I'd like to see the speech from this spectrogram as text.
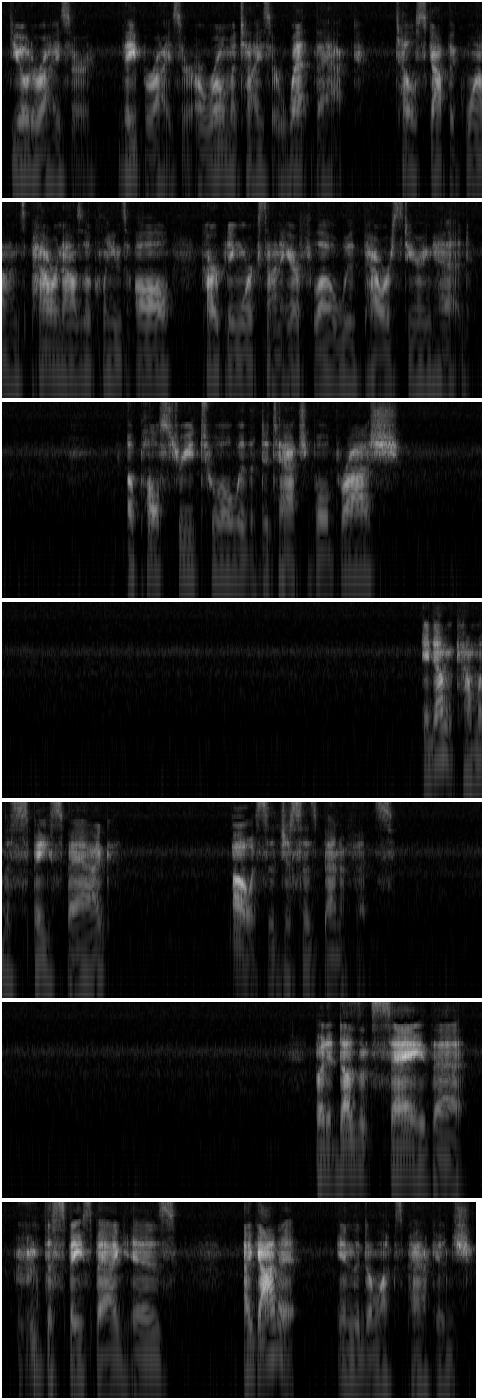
Deodorizer, vaporizer, aromatizer, wet vac, telescopic wands, power nozzle cleans all carpeting works on airflow with power steering head. Upholstery tool with a detachable brush, It doesn't come with a space bag. Oh, it just says benefits. But it doesn't say that the space bag is... I got it in the deluxe package.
